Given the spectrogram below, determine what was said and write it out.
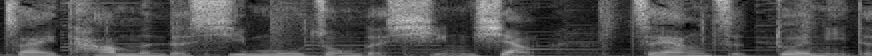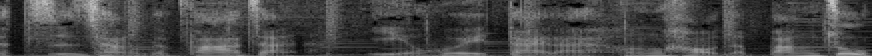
在他们的心目中的形象，这样子对你的职场的发展也会带来很好的帮助。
